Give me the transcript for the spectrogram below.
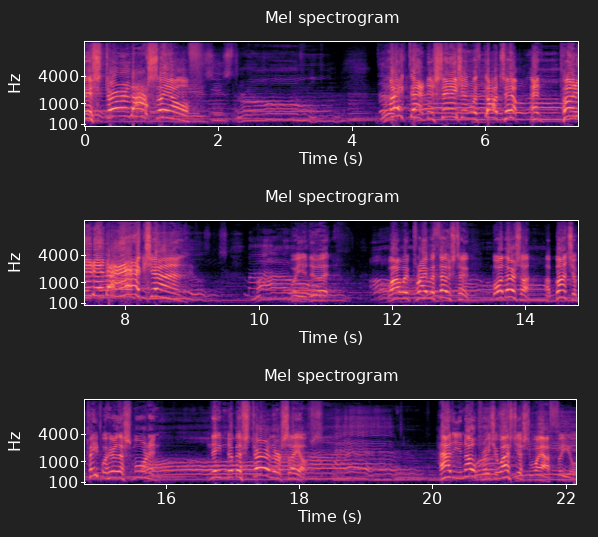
Bestir thyself. is His throne. Make that decision with God's help and put it into action. Will you do it? While we pray with those two. Boy, there's a, a bunch of people here this morning needing to bestir themselves. How do you know, preacher? Well, that's just the way I feel.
